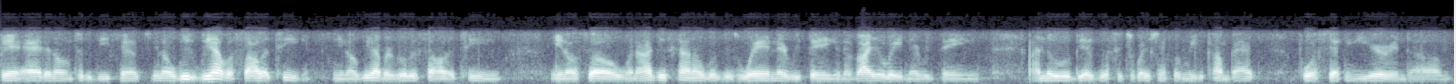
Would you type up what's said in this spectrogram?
being added on to the defense. You know, we we have a solid team. You know, we have a really solid team. You know, so when I just kind of was just weighing everything and evaluating everything, I knew it would be a good situation for me to come back for a second year and um,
